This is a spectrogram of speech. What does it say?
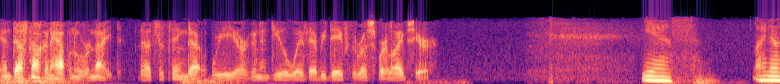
And that's not going to happen overnight. That's the thing that we are going to deal with every day for the rest of our lives here. Yes. I know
